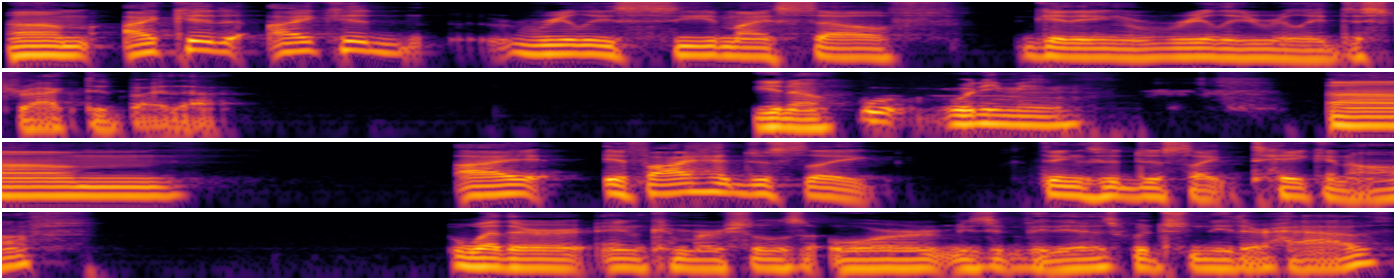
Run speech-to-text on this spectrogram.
Um, I could I could really see myself getting really really distracted by that. You know, what do you mean? Um, I if I had just like things had just like taken off, whether in commercials or music videos, which neither have,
